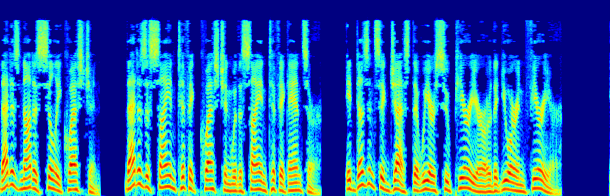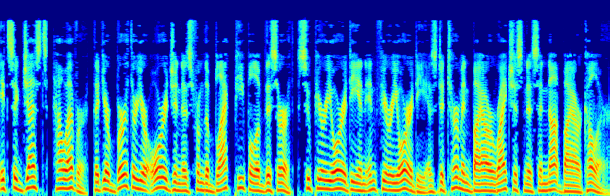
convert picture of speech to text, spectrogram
That is not a silly question. That is a scientific question with a scientific answer. It doesn't suggest that we are superior or that you are inferior. It suggests, however, that your birth or your origin is from the black people of this earth. Superiority and inferiority is determined by our righteousness and not by our color.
